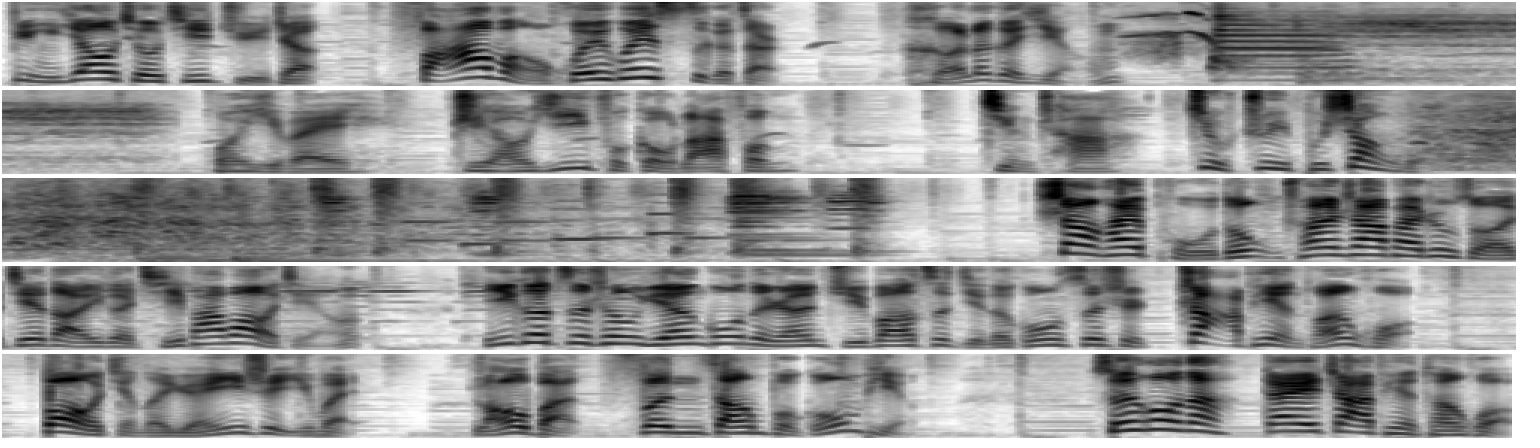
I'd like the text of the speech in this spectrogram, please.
并要求其举着“法网恢恢”四个字儿合了个影。我以为只要衣服够拉风，警察就追不上我。上海浦东川沙派出所接到一个奇葩报警，一个自称员工的人举报自己的公司是诈骗团伙。报警的原因是因为老板分赃不公平。随后呢，该诈骗团伙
